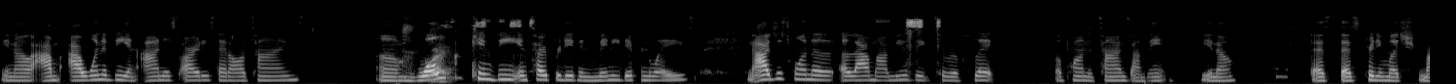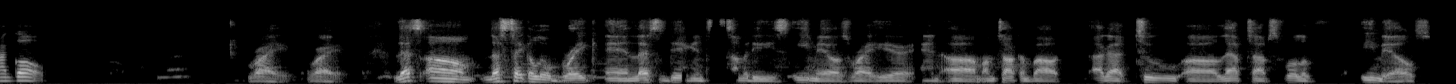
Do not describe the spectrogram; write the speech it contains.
You know, I'm I want to be an honest artist at all times. Um, woke right. can be interpreted in many different ways, and I just want to allow my music to reflect upon the times I'm in. You know, that's that's pretty much my goal. Right, right. Let's um let's take a little break and let's dig into some of these emails right here. And um I'm talking about I got two uh laptops full of emails.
